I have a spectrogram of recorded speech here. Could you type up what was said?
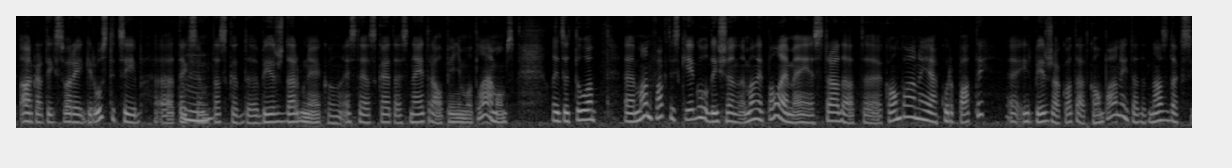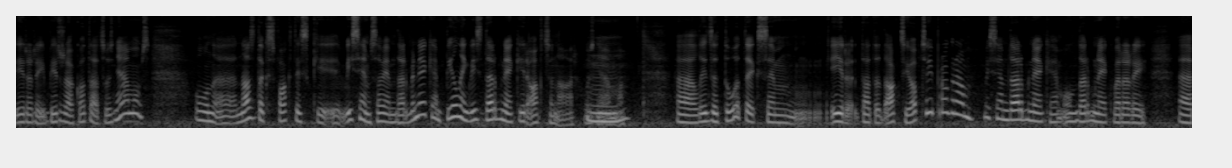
ārkārtīgi svarīgi ir uzticība. Teiksim, mm. Tas, kad bieži darbinieki un es tajā skaitā esmu neitrāli pieņemot lēmumus. Līdz ar to man faktiski ieguldīšana, man ir palēmējies strādāt kompānijā, kura pati ir biržā kotēta kompānija. Tātad Nasdaq ir arī biržā kotēts uzņēmums. Un uh, Nasdaq faktiski visiem saviem darbiniekiem, pilnīgi visi darbinieki ir akcionāri uzņēmumā. Mm. Līdz ar to teiksim, ir akciju opciju programma visiem darbiniekiem, un darbinieki var arī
